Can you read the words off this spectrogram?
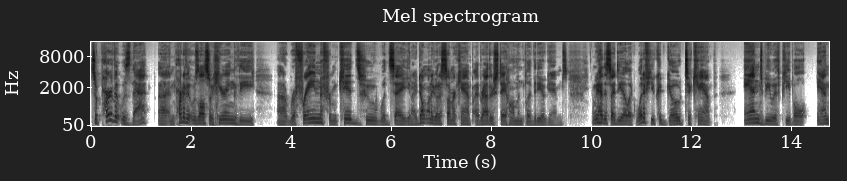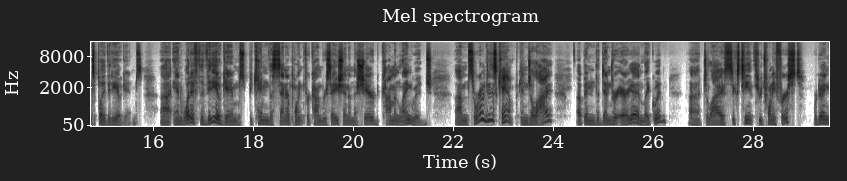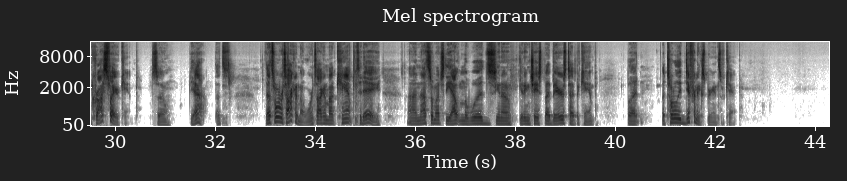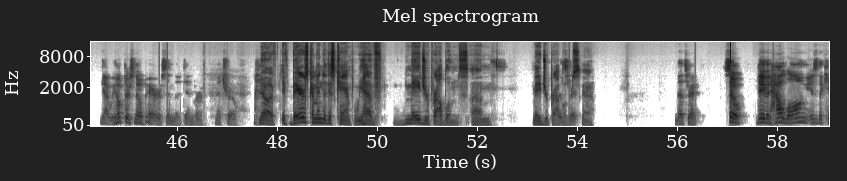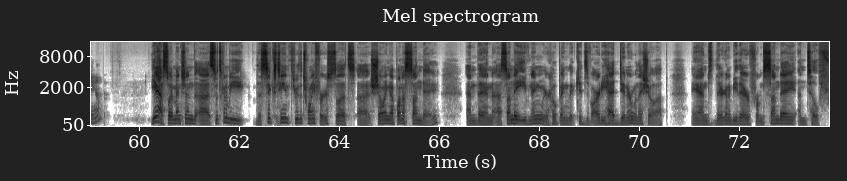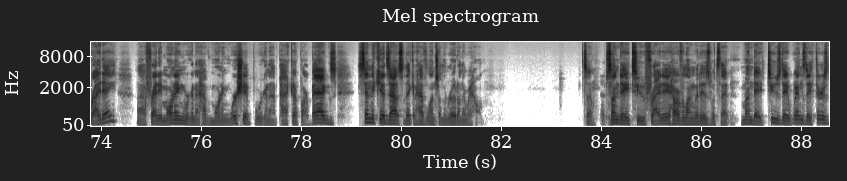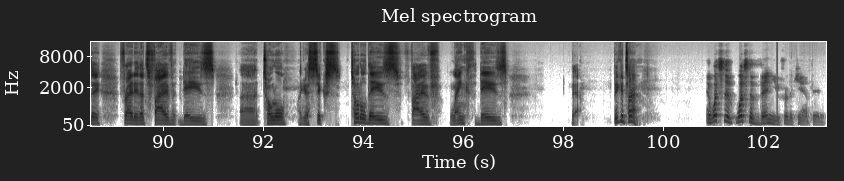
So part of it was that, uh, and part of it was also hearing the uh, refrain from kids who would say, you know, I don't want to go to summer camp. I'd rather stay home and play video games. And we had this idea like, what if you could go to camp and be with people and play video games? Uh, and what if the video games became the center point for conversation and the shared common language? Um, so we're going to do this camp in July up in the Denver area in Lakewood, uh, July 16th through 21st. We're doing Crossfire Camp. So yeah, that's that's what we're talking about. We're talking about camp today, uh, not so much the out in the woods, you know, getting chased by bears type of camp, but a totally different experience of camp. Yeah, we hope there's no bears in the Denver metro. no, if, if bears come into this camp, we have major problems. Um, major problems. That's right. Yeah. That's right. So, David, how long is the camp? Yeah, so I mentioned uh, so it's going to be the 16th through the 21st. So that's uh, showing up on a Sunday, and then uh, Sunday evening. We're hoping that kids have already had dinner when they show up, and they're going to be there from Sunday until Friday. Uh, Friday morning, we're going to have morning worship. We're going to pack up our bags send the kids out so they can have lunch on the road on their way home. So That's Sunday great. to Friday, however long that is, what's that? Monday, Tuesday, Wednesday, Thursday, Friday. That's five days uh, total. I guess six total days, five length days. Yeah, be a good time. And what's the what's the venue for the camp, David?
